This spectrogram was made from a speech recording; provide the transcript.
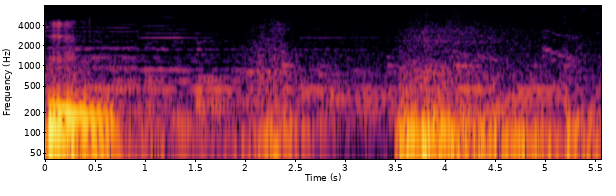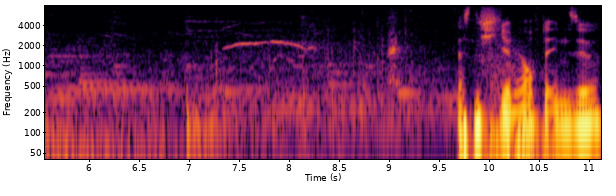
Hm. Das nicht hier, ne? Auf der Insel.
